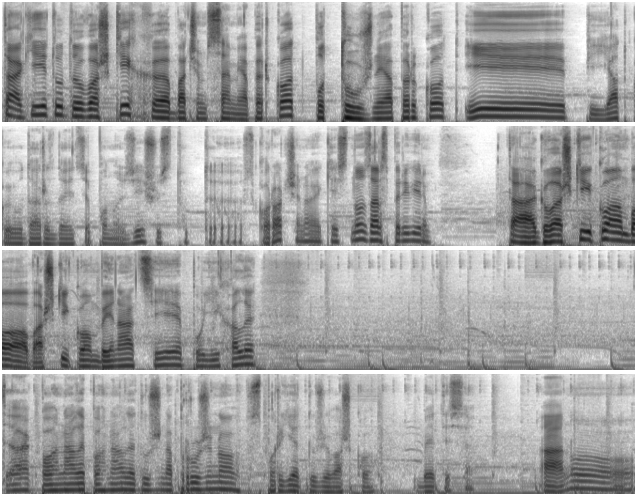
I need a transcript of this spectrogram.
Так, і тут у важких е, бачимо самі аперкот, потужний аперкот і п'яткою удар, здається, по нозі. Щось тут е, скорочено якесь. Ну, зараз перевіримо. Так, важкі комбо, важкі комбінації. Поїхали. Так, погнали, погнали, дуже напружено. Спор'є дуже важко битися. А, ну.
